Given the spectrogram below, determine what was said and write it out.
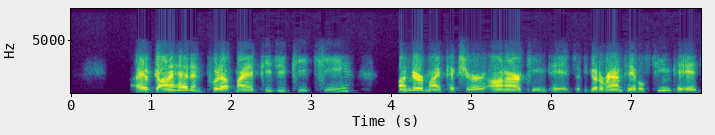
I have gone ahead and put up my PGP key under my picture on our team page. If you go to Roundtable's team page,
